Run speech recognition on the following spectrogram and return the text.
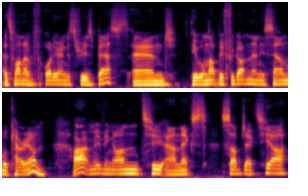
it's one of audio industry's best, and he will not be forgotten, and his sound will carry on. All right, moving on to our next subject here.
